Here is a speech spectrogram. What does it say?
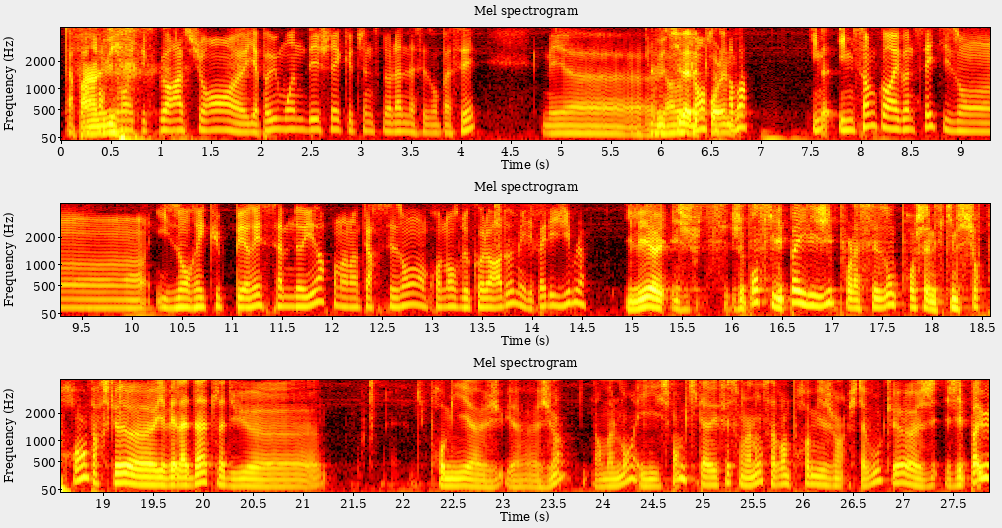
qui a enfin, pas forcément été plus rassurant. Il n'y a pas eu moins de déchets que Chance Nolan la saison passée, mais euh, il a des problèmes. Il, me semble qu'Oregon State, ils ont, ils ont récupéré Sam Neuer pendant l'intersaison en provenance de Colorado, mais il n'est pas éligible. Il est, euh, je, pense qu'il n'est pas éligible pour la saison prochaine. Mais ce qui me surprend, parce que euh, il y avait la date là du, euh, du 1er juin, normalement, et il semble qu'il avait fait son annonce avant le 1er juin. Je t'avoue que j'ai pas eu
